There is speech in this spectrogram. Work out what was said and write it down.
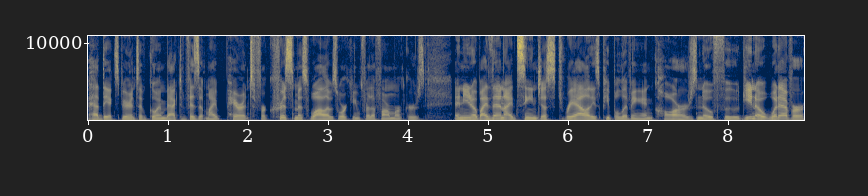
had the experience of going back to visit my parents for Christmas while I was working for the farm workers. And, you know, by then I'd seen just realities people living in cars, no food, you know, whatever.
